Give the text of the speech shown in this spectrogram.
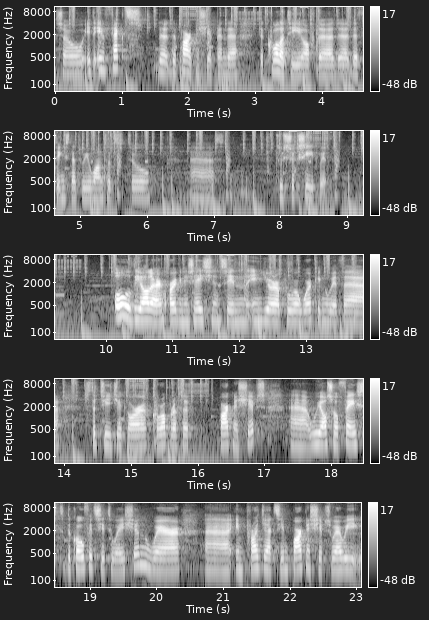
So it infects the, the partnership and the, the quality of the, the, the things that we wanted to, uh, to succeed with. All the other organizations in, in Europe who are working with uh, strategic or cooperative partnerships uh, we also faced the COVID situation where uh, in projects, in partnerships where we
